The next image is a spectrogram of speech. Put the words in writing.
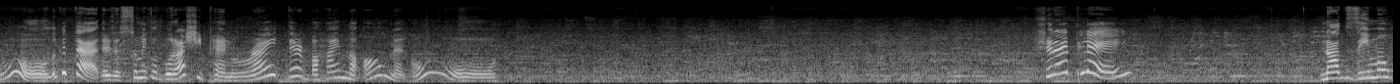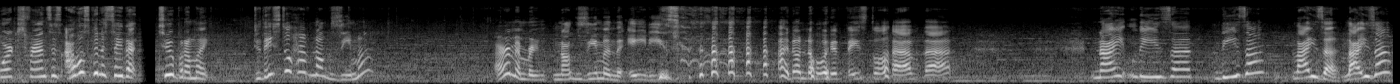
Oh, look at that. There's a Sumikko Gurashi pen right there behind the almond. Oh. Should I play? Noxzema works, Francis? I was going to say that too, but I'm like, do they still have Noxzema? I remember Noxzema in the 80s. I don't know if they still have that. Night, Lisa. Lisa? Liza. Liza?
